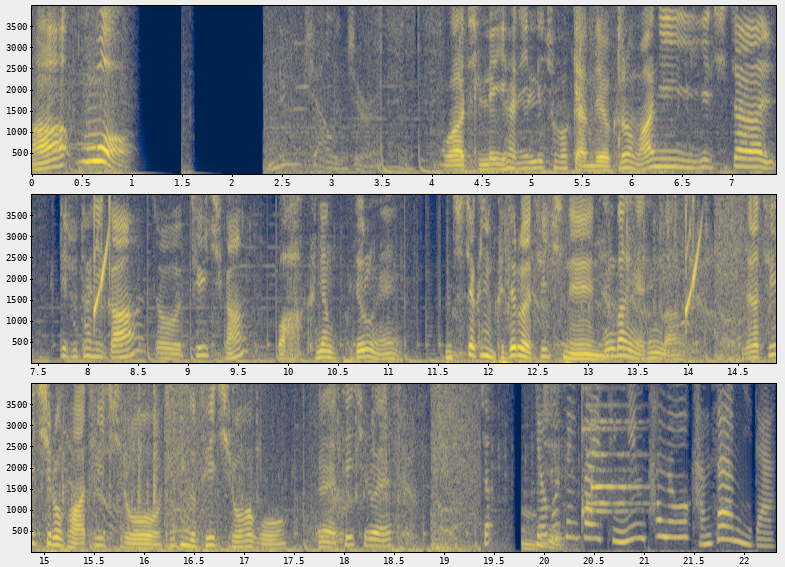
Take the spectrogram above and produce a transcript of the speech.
아 우와 와 딜레이 한 1, 2초밖에 안 돼요. 그럼 아니 이게 진짜 이게 좋다니까 저 트위치가 와 그냥 그대로네 진짜 그냥 그대로야 트위치는. 생방이네 생방 내가 트위치로 봐 트위치로 채팅도 트위치로 하고. 그래 트위치로 해 자, 어. 그지? 여고 생 파이팅님 팔로우 감사합니다.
